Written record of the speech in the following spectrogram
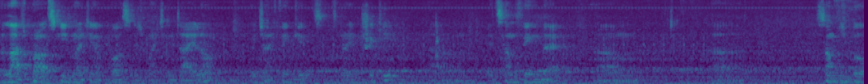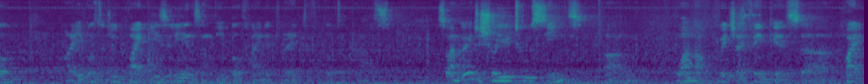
a large part of screenwriting, of course, is writing dialogue, which I think it's very tricky. Um, it's something that um, uh, some people are able to do quite easily, and some people find it very difficult to grasp. So I'm going to show you two scenes, um, one of which I think is uh, quite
